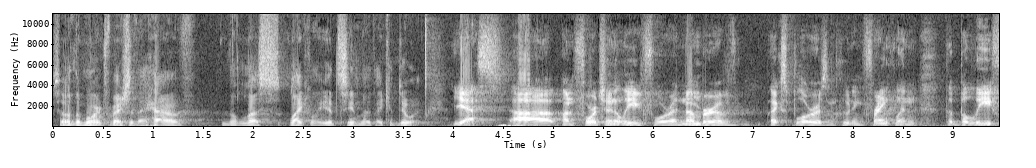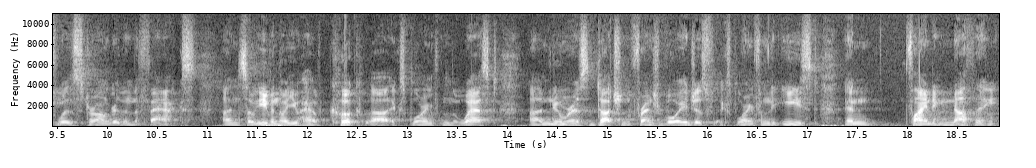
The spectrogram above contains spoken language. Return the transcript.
So the more information they have, the less likely it seemed that they could do it. Yes. Uh, unfortunately, for a number of explorers, including Franklin, the belief was stronger than the facts. And so, even though you have Cook uh, exploring from the west, uh, numerous Dutch and French voyages exploring from the east, and finding nothing,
